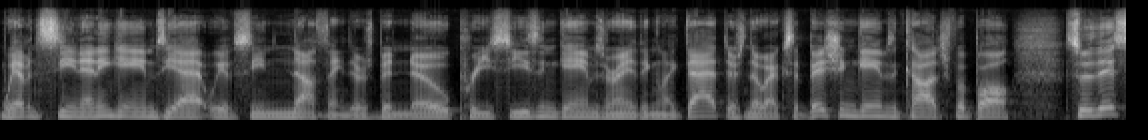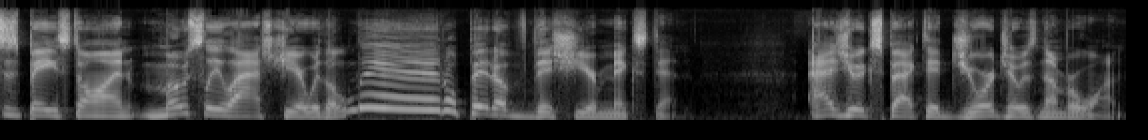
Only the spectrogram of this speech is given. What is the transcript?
We haven't seen any games yet. We have seen nothing. There's been no preseason games or anything like that. There's no exhibition games in college football. So this is based on mostly last year with a little bit of this year mixed in. As you expected, Georgia was number one,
